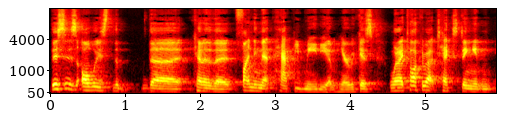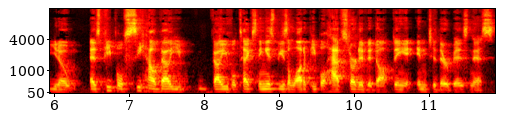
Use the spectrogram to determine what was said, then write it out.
this is always the the kind of the finding that happy medium here because when I talk about texting and you know as people see how value valuable texting is because a lot of people have started adopting it into their business.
